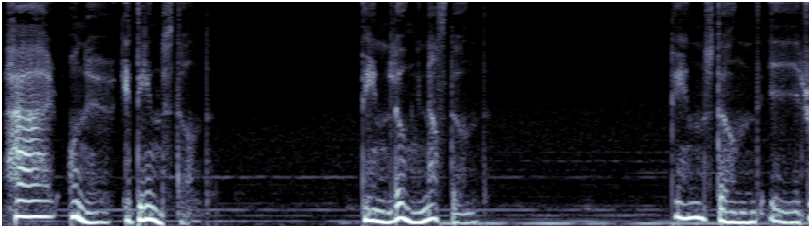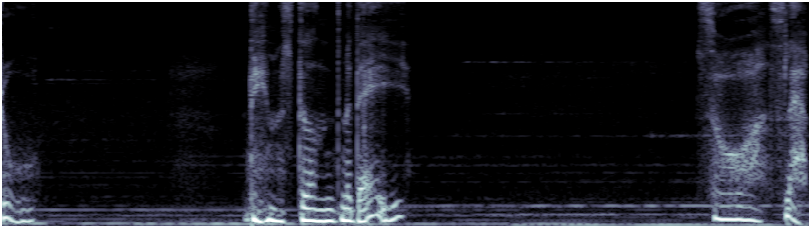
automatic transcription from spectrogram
Här och nu är din stund. Din lugna stund. Din stund i ro din stund med dig. Så släpp.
